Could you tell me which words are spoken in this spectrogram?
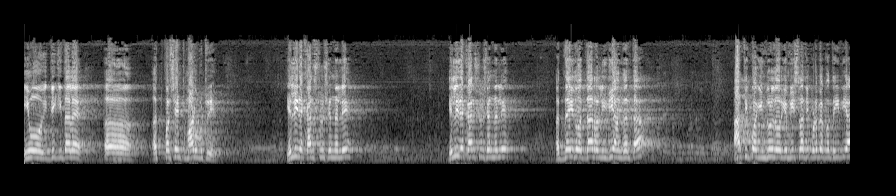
ನೀವು ಇದ್ದಕ್ಕಿದ್ದಲೇ ಹತ್ತು ಪರ್ಸೆಂಟ್ ಮಾಡಿಬಿಟ್ರಿ. ಎಲ್ಲಿದೆ ಕಾನ್ಸ್ಟಿಟ್ಯೂಷನ್ನಲ್ಲಿ ಎಲ್ಲಿದೆ ಕಾನ್ಸ್ಟಿಟ್ಯೂಷನ್ನಲ್ಲಿ ಹದಿನೈದು, ಹದಿನಾರರಲ್ಲಿ ಇದೆಯಾ ಹಂಗಂತ? ಆರ್ಥಿಕವಾಗಿ ಹಿಂದುಳಿದವರಿಗೆ ಮೀಸಲಾತಿ ಕೊಡಬೇಕು ಅಂತ ಇದೆಯಾ?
